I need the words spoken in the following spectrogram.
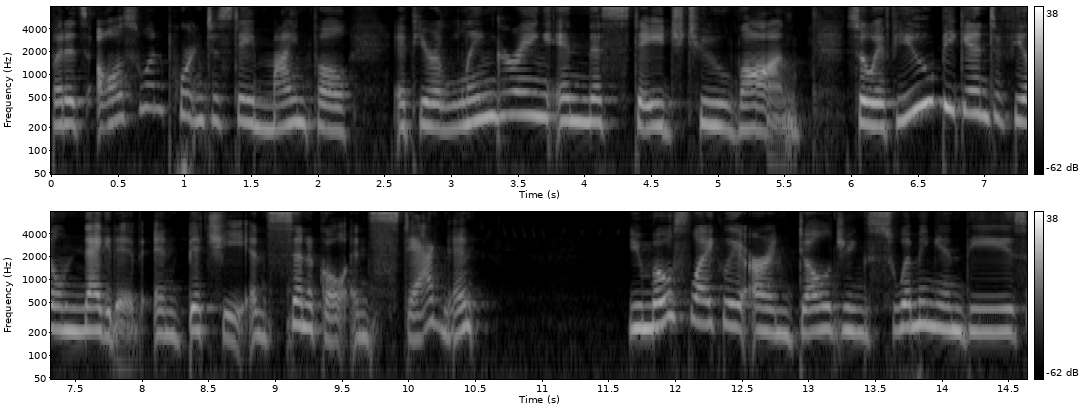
but it's also important to stay mindful if you're lingering in this stage too long. So if you begin to feel negative and bitchy and cynical and stagnant, you most likely are indulging swimming in these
